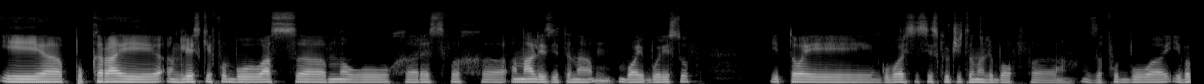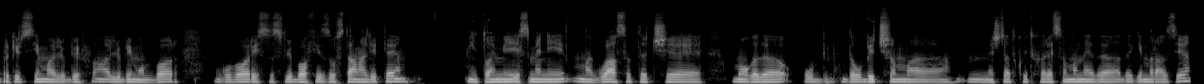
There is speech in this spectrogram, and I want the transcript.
И а, покрай английския футбол аз а, много харесвах а, анализите на Бой Борисов и той говори с изключителна любов а, за футбола и въпреки, че си има любив, а, любим отбор, говори с любов и за останалите. И той ми смени нагласата, че мога да, да обичам а, нещата, които харесвам, а не да, да ги мразя.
